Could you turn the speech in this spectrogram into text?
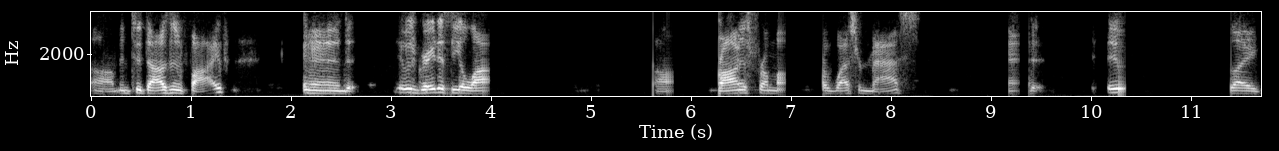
um, in 2005, and it was great to see a lot. Uh, Ron is from Western Mass, and like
